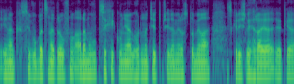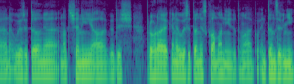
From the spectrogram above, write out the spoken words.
Jinak si vůbec netroufnu Adamovu psychiku nějak hodnotit. Přijde mi rostomile, vždycky, když vyhraje, jak je neuvěřitelně nadšený a když prohraje, jak je neuvěřitelně zklamaný. Že to má jako intenzivní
